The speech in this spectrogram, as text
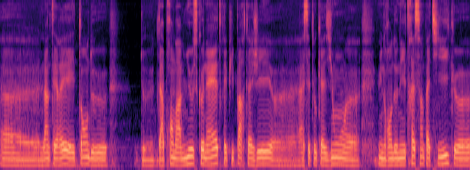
L'intérêt étant de- d'apprendre à mieux se connaître et puis partager euh, à cette occasion euh, une randonnée très sympathique euh,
